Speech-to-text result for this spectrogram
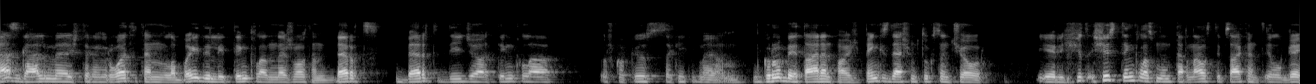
mes galime ištreniruoti ten labai didelį tinklą, nežinau, ten BERT, BERT dydžio tinklą už kokius, sakykime, grubiai tariant, pavyzdžiui, 50 tūkstančių eurų. Ir šit, šis tinklas mums tarnaus, taip sakant, ilgai,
